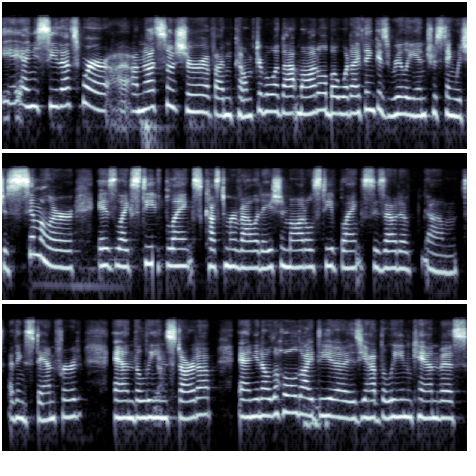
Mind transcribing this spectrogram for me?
and you see that's where i'm not so sure if i'm comfortable with that model but what i think is really interesting which is similar is like steve blank's customer validation model. Steve blanks is out of um, i think stanford and the lean yeah. startup. And you know the whole mm-hmm. idea is you have the lean canvas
